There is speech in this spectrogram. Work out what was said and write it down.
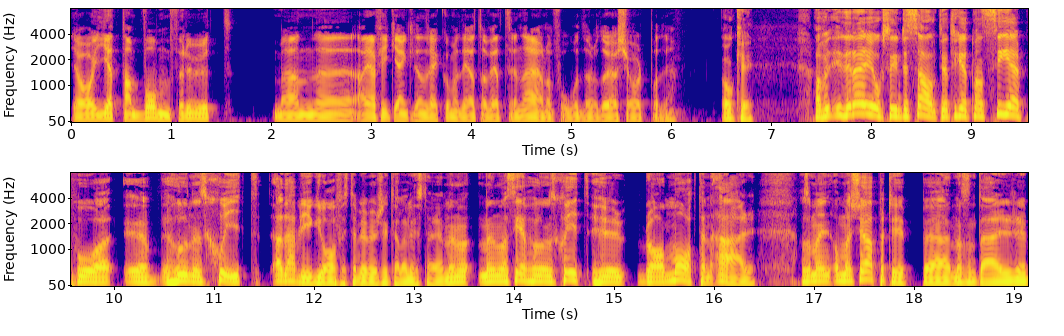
jag har gett han vom förut, men eh, ja, jag fick egentligen rekommenderat av veterinären och foder och då har jag kört på det. Okej. Ja, det där är också intressant. Jag tycker att man ser på eh, hundens skit, ja, det här blir ju grafiskt, jag ber om ursäkt till alla lyssnare. Men, men man ser på hundens skit hur bra maten är. Alltså man, om man köper typ eh, något sånt där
